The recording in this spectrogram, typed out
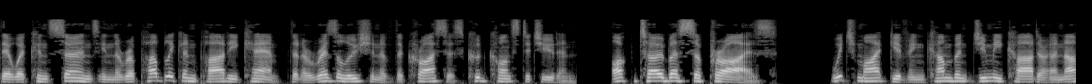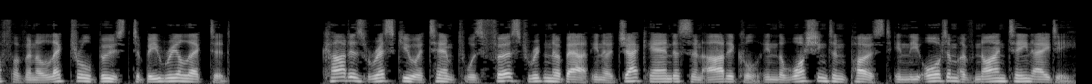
there were concerns in the Republican Party camp that a resolution of the crisis could constitute an «October surprise», which might give incumbent Jimmy Carter enough of an electoral boost to be re-elected. Carter's rescue attempt was first written about in a Jack Anderson article in The Washington Post in the autumn of 1980.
